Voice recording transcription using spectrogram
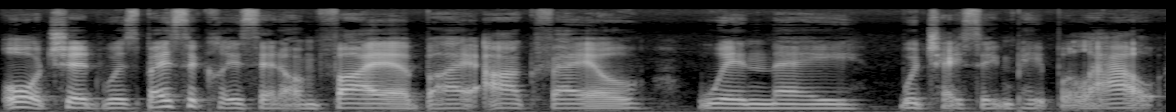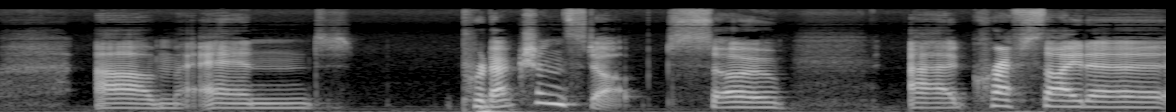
orchard was basically set on fire by Arkvale when they were chasing people out. Um, and production stopped. So, uh, craft cider,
